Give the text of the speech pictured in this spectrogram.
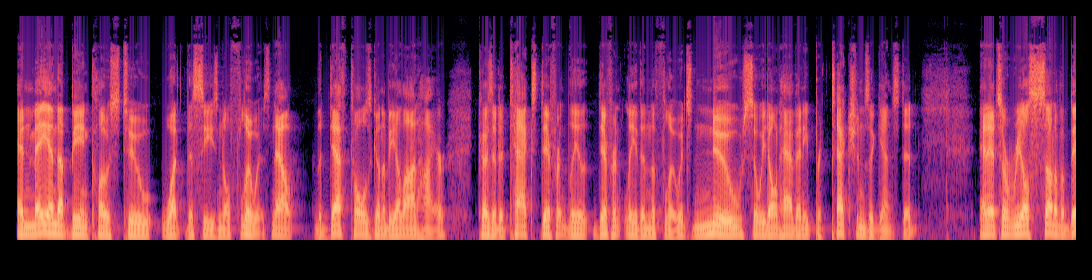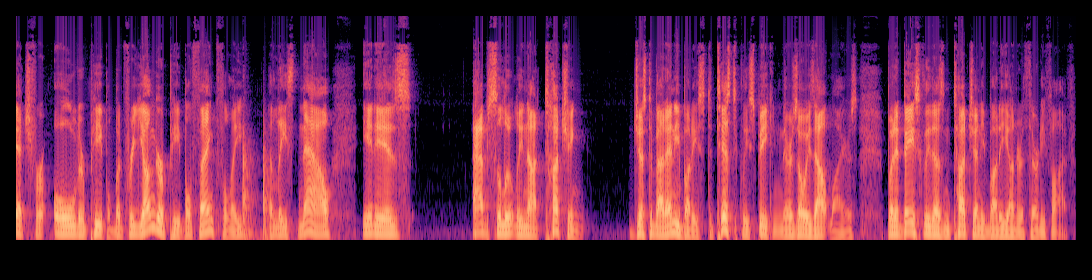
and may end up being close to what the seasonal flu is. Now, the death toll is going to be a lot higher because it attacks differently differently than the flu. It's new, so we don't have any protections against it and it's a real son of a bitch for older people. But for younger people, thankfully, at least now, it is absolutely not touching just about anybody, statistically speaking. There's always outliers, but it basically doesn't touch anybody under 35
